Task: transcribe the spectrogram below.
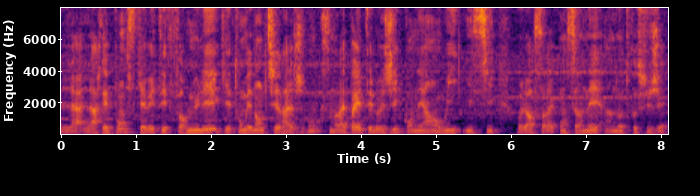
la, réponse qui avait été formulée, qui est tombée dans le tirage. Donc ça n'aurait pas été logique qu'on ait un oui ici. Ou alors ça aurait concerné un autre sujet.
